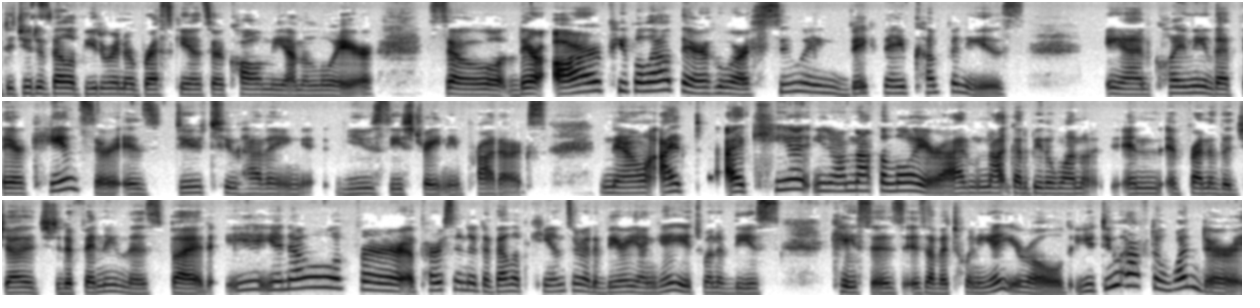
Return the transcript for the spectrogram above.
did you develop uterine or breast cancer? Call me. I'm a lawyer. So there are people out there who are suing big name companies and claiming that their cancer is due to having used these straightening products. Now, I I can't, you know, I'm not the lawyer. I'm not going to be the one in in front of the judge defending this, but you know, for a person to develop cancer at a very young age, one of these cases is of a 28 year old. You do have to wonder:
